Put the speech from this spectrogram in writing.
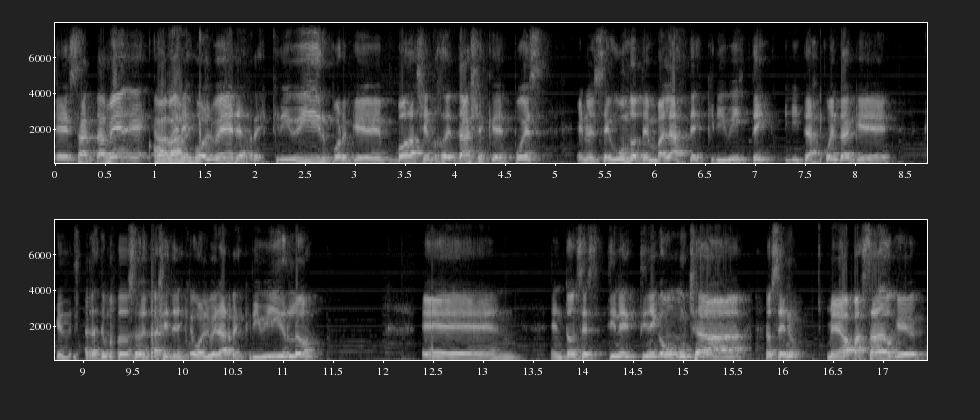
Exactamente. Eh, a ver, es volver, es reescribir, porque vos das ciertos detalles que después en el segundo te embalaste, escribiste y, te das cuenta que, que te saltaste con todos esos detalles y tenés que volver a reescribirlo. Eh, Entonces tiene, tiene como mucha, no sé, me ha pasado que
